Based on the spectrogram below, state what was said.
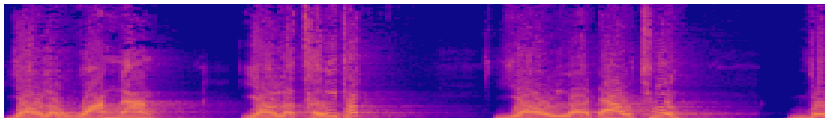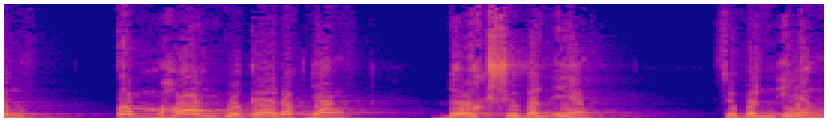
Giàu là hoạn nạn, giàu là thử thách, giàu là đau thương. Nhưng tâm hồn của cơ đốc nhân được sự bình yên, sự bình yên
